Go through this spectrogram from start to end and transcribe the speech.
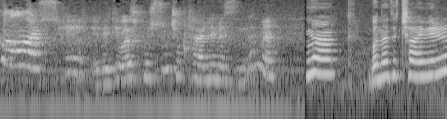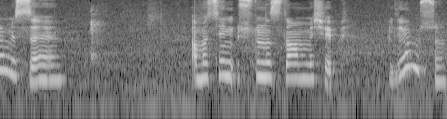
koş. Evet yavaş koşsun çok terlemesin değil mi? İnan bana da çay verir misin? Ama senin üstün ıslanmış hep. Biliyor musun?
